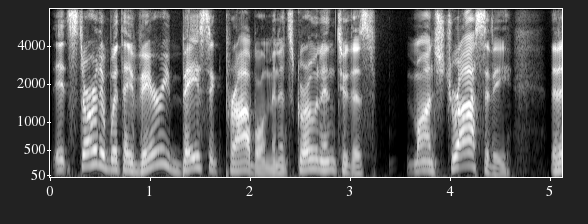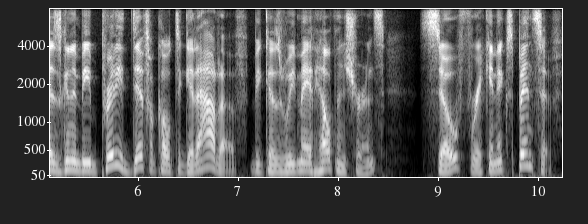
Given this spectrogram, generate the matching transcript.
it started with a very basic problem and it's grown into this monstrosity that is going to be pretty difficult to get out of because we made health insurance so freaking expensive.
